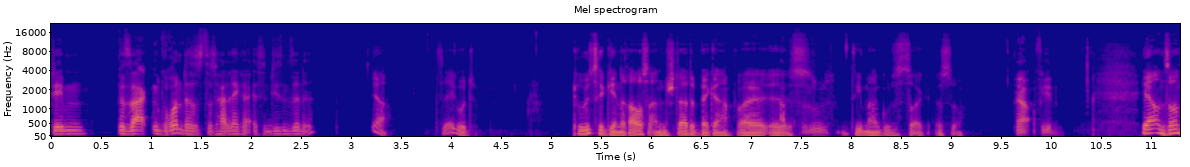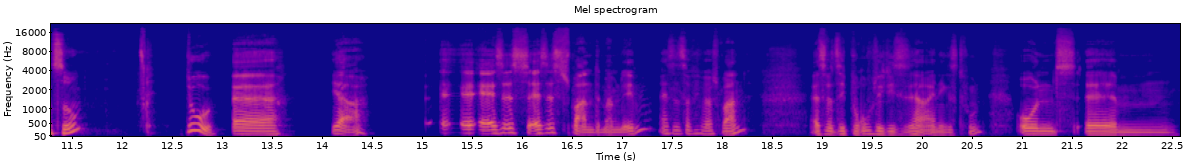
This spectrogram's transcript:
dem besagten Grund, dass es total lecker ist. In diesem Sinne. Ja, sehr gut. Grüße gehen raus an Störtebecker, weil äh, es, die mal ein gutes Zeug ist so. Ja, auf jeden. Ja, und sonst so? Du, äh, ja. Es ist, es ist spannend in meinem Leben. Es ist auf jeden Fall spannend. Es wird sich beruflich dieses Jahr einiges tun. Und ähm,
